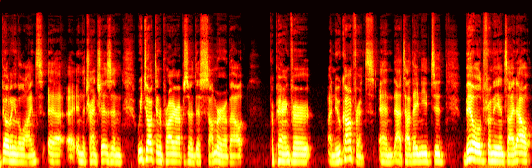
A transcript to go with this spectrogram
building in the lines uh, uh in the trenches, and we talked in a prior episode this summer about preparing for a new conference, and that's how they need to build from the inside out.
